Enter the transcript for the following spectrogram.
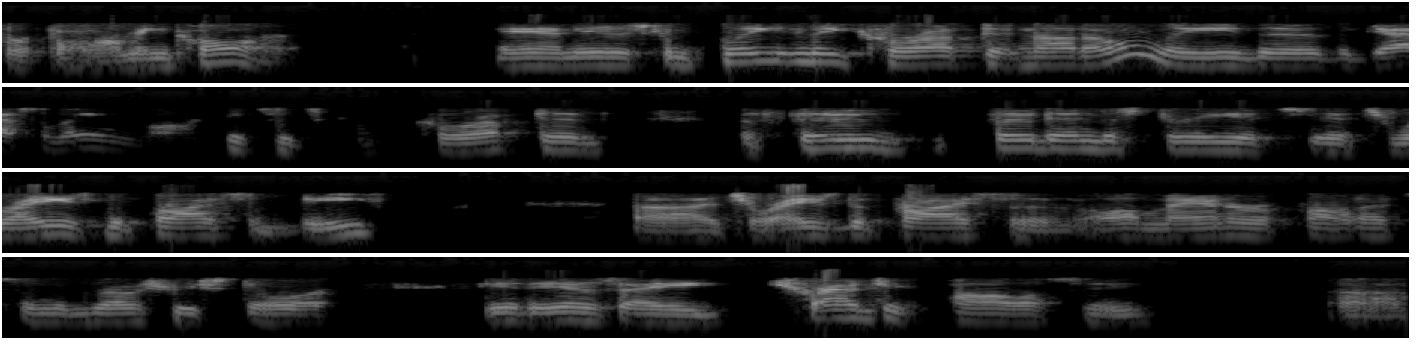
for farming corn. And it has completely corrupted not only the, the gasoline markets, it's corrupted the food food industry. It's it's raised the price of beef. Uh, it's raised the price of all manner of products in the grocery store It is a tragic policy uh,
